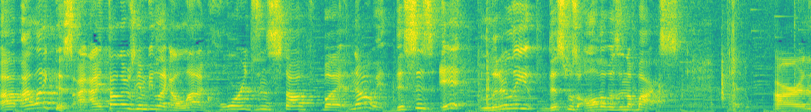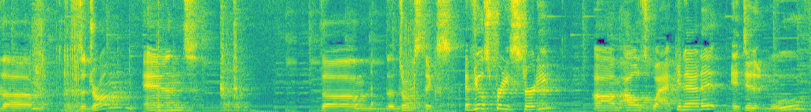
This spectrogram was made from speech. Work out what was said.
Uh, I like this. I, I, thought there was gonna be like a lot of cords and stuff, but no, it, this is it. Literally, this was all that was in the box. Are the, the drum and the, the drumsticks. It feels pretty sturdy. Um, I was whacking at it, it didn't move.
